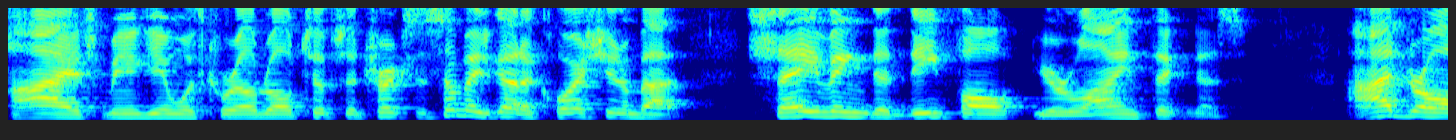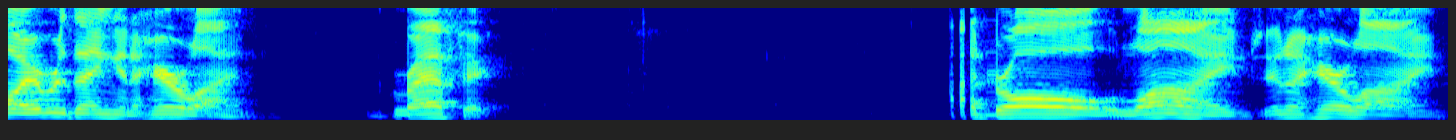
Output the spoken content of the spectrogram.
Hi, it's me again with Corel Draw Tips and Tricks. And somebody's got a question about saving the default your line thickness. I draw everything in a hairline, graphic. I draw lines in a hairline.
